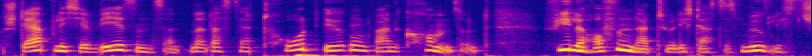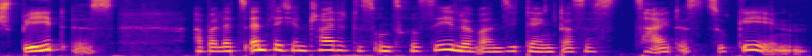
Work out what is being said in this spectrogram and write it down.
sterbliche Wesen sind, ne, dass der Tod irgendwann kommt. Und viele hoffen natürlich, dass das möglichst spät ist. Aber letztendlich entscheidet es unsere Seele, wann sie denkt, dass es Zeit ist zu gehen.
